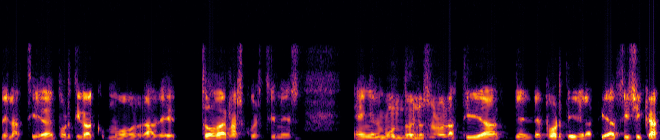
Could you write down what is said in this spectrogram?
de la actividad deportiva, como la de todas las cuestiones en el mundo, no solo la actividad del deporte y de la actividad física,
